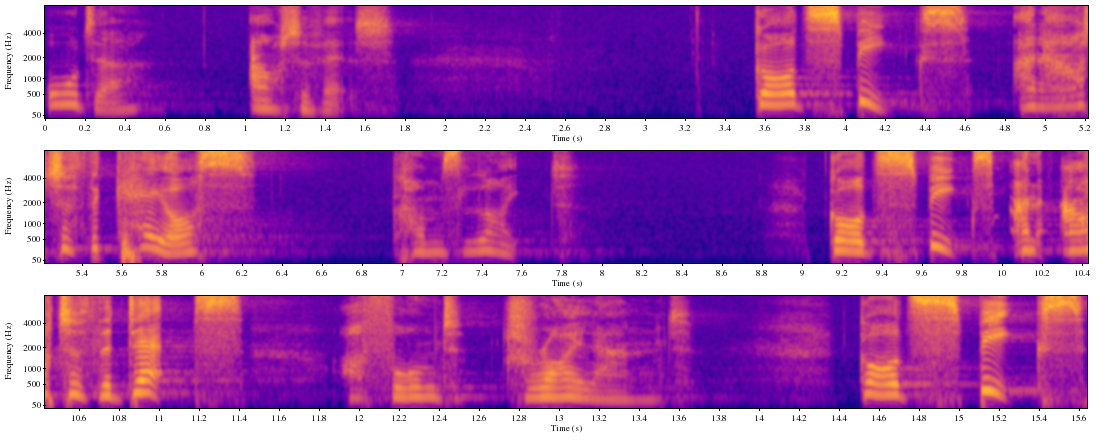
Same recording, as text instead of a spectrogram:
order out of it. God speaks, and out of the chaos comes light. God speaks, and out of the depths are formed dry land. God speaks,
